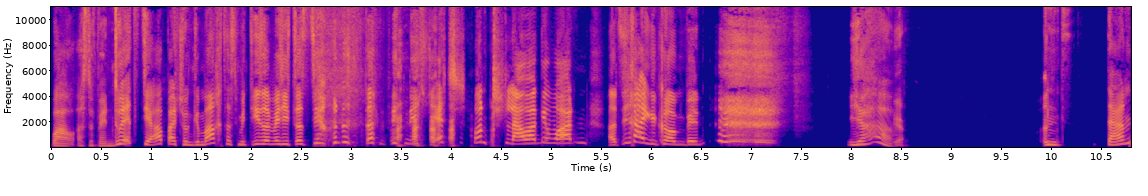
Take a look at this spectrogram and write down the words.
wow, also wenn du jetzt die Arbeit schon gemacht hast mit dieser Meditation, dann bin ich jetzt schon schlauer geworden, als ich reingekommen bin. Ja. ja. Und dann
